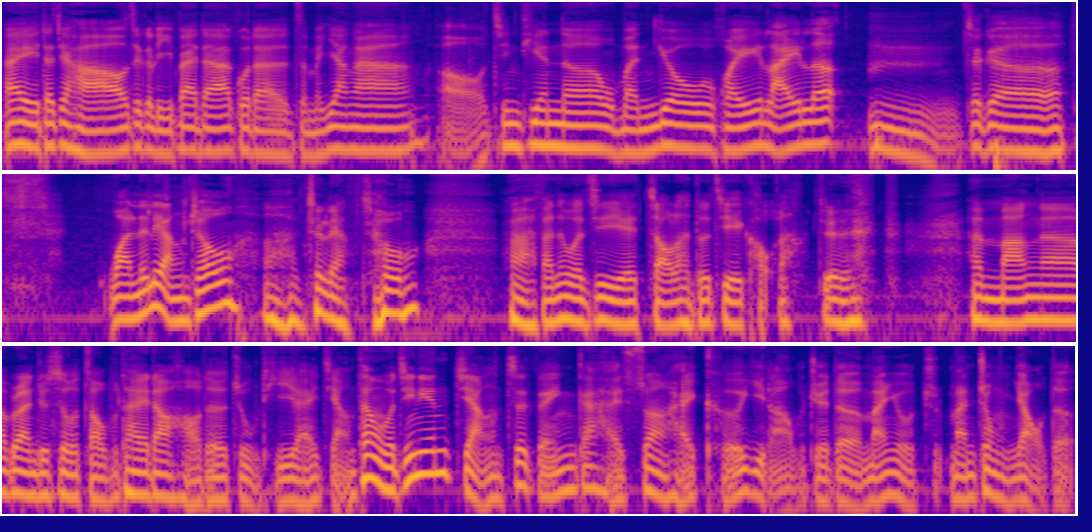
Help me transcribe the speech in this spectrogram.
嗨，大家好，这个礼拜大家过得怎么样啊？哦，今天呢，我们又回来了，嗯，这个。晚了两周啊，这两周啊，反正我自己也找了很多借口了，就是很忙啊，不然就是我找不太到好的主题来讲。但我今天讲这个应该还算还可以啦，我觉得蛮有蛮重要的，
